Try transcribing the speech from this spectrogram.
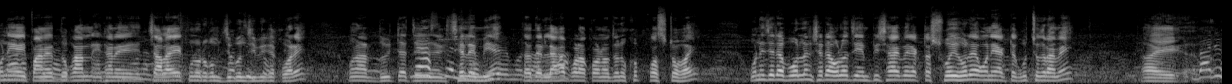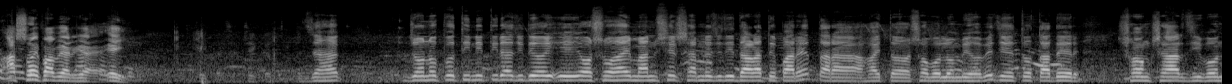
উনি এই পানের দোকান এখানে চালায়, কোনো রকম জীবন জীবিকা করে। ওনার দুইটা ছেলে মেয়ে, তাদের লেখাপড়া করানোর জন্য খুব কষ্ট হয়। উনি যেটা বললেন সেটা হলো যে এমপি সাহেবের একটা সই হলে উনি একটা গুচ্ছগ্রামে আশ্রয় পাবে আর এই। যাক জনপ্রতিনিধিরা যদি এই অসহায় মানুষের সামনে যদি দাঁড়াতে পারে, তারা হয়তো স্বাবলম্বী হবে, যেহেতু তাদের সংসার, জীবন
